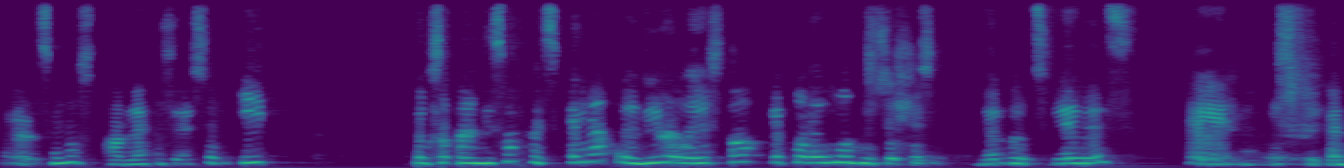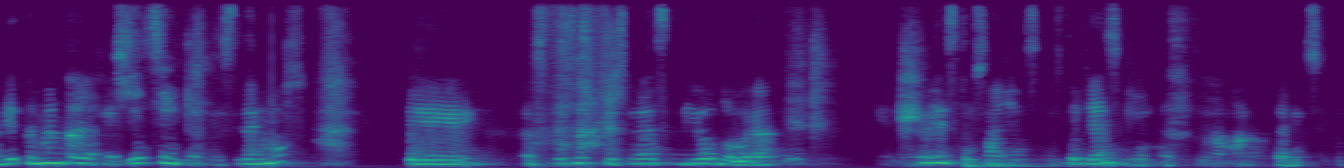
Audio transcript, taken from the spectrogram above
regresemos, hablemos de eso y los aprendizajes, ¿qué han aprendido de esto? ¿Qué podemos nosotros aprender de ustedes? Eh, independientemente de región en que estemos, eh, las cosas que ustedes han ido logrando en estos años. Esto ya es una éxito.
